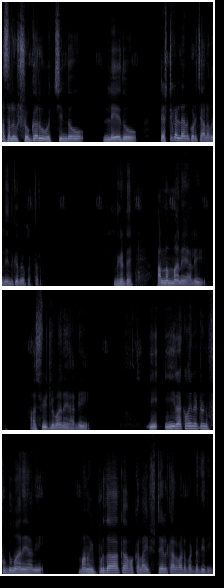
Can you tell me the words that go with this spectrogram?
అసలు షుగర్ వచ్చిందో లేదో టెస్ట్కి వెళ్ళడానికి కూడా చాలామంది ఎందుకే భయపడతారు? ఎందుకంటే అన్నం మానేయాలి ఆ స్వీట్లు మానేయాలి ఈ ఈ రకమైనటువంటి ఫుడ్ మానేయాలి. మనం ఇప్పుడు దాకా ఒక లైఫ్ స్టైల్కి అలవాటు పడ్డది ఇది.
